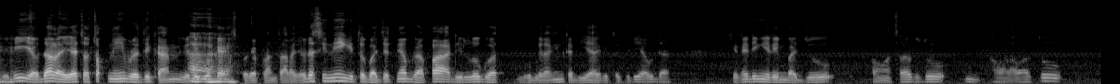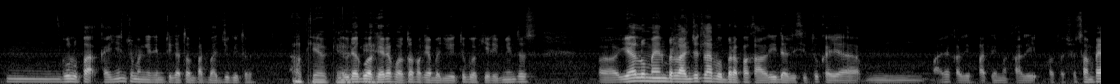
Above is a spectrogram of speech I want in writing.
jadi ya udahlah ya cocok nih berarti kan jadi gue Ah, kayak sebagai pelantara ya udah sini gitu budgetnya berapa di lu gue gue bilangin ke dia gitu jadi ya udah akhirnya dia ngirim baju kalau nggak salah itu hmm, awal-awal tuh hmm, gue lupa kayaknya cuma ngirim tiga atau empat baju gitu Oke oke. ya udah gue oke. akhirnya foto pakai baju itu gue kirimin terus eh, ya lumayan berlanjut lah beberapa kali dari situ kayak hmm, ada kali empat lima kali foto sampai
